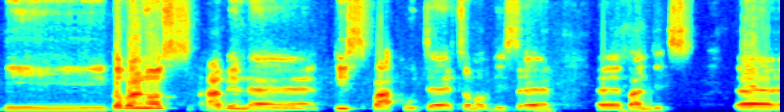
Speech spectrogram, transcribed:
the governors having a uh, peace pact with uh, some of these uh, uh bandits. Uh,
